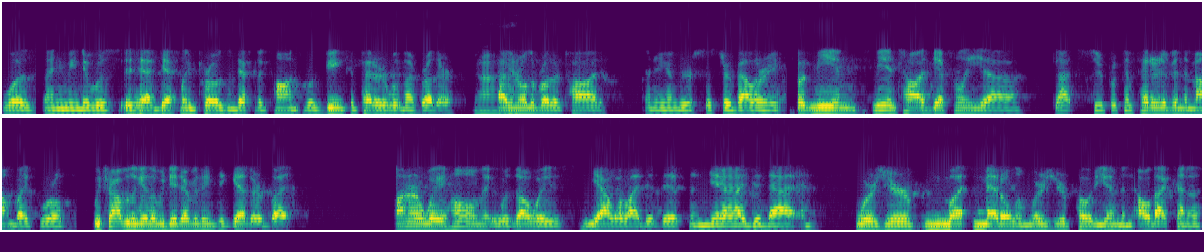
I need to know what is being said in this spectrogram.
was, I mean, it was, it had definitely pros and definitely cons, was being competitive with my brother. Ah, I have an older brother, Todd, and a younger sister, Valerie. But me and, me and Todd definitely, uh, got super competitive in the mountain bike world. We traveled together, we did everything together, but on our way home, it was always, yeah, well, I did this and yeah, I did that. And where's your medal and where's your podium and all that kind of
